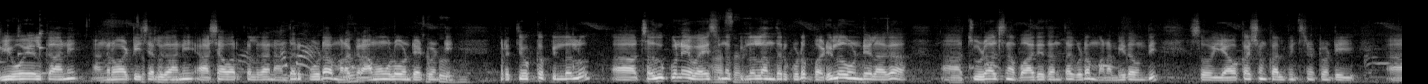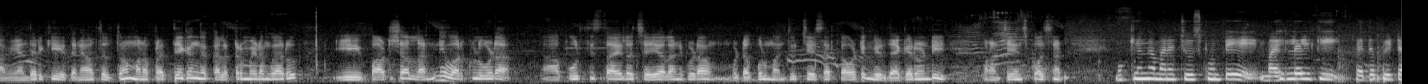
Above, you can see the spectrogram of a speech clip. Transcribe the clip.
విఓఎల్ కానీ అంగన్వాడీ టీచర్లు కానీ ఆశా వర్కర్లు కానీ అందరూ కూడా మన గ్రామంలో ఉండేటువంటి ప్రతి ఒక్క పిల్లలు చదువుకునే వయసున్న పిల్లలందరూ కూడా బడిలో ఉండేలాగా చూడాల్సిన బాధ్యత అంతా కూడా మన మీద ఉంది. సో ఈ అవకాశం కల్పించినటువంటి మీ అందరికీ ధన్యవాదాలు తెలుపుతున్నాం. మన ప్రత్యేకంగా కలెక్టర్ మేడం గారు ఈ పాఠశాలలు అన్ని వర్కులు కూడా పూర్తి స్థాయిలో చేయాలని కూడా డబ్బులు మంజూరు చేశారు కాబట్టి మీరు దగ్గరుండి మనం చేయించుకోవాల్సిన ముఖ్యంగా మనం చూసుకుంటే మహిళలకి పెద్దపీట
